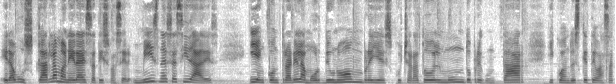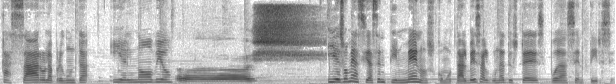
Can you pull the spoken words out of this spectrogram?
Era buscar la manera de satisfacer mis necesidades y encontrar el amor de un hombre y escuchar a todo el mundo preguntar, ¿y cuándo es que te vas a casar? O la pregunta, ¿y el novio? y eso me hacía sentir menos, como tal vez algunas de ustedes puedan sentirse.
